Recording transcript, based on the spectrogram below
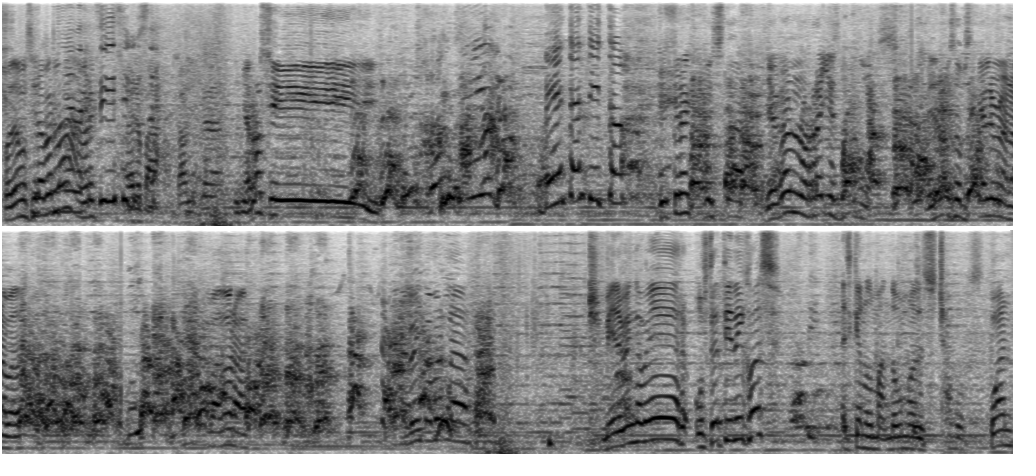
¿Podemos ir a verla? A ver. Sí, sí, A ver, sí. va, vale. Doña Rosy. Ven tantito. ¿Qué creen que pues está? Llegaron los Reyes Magos. Debemos obsequiarle una lavadora. Una lavadora. Venga a verla. Mire, venga a ver. ¿Usted tiene hijos? Sí. Es que nos mandó uno de sus chavos. Juan.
